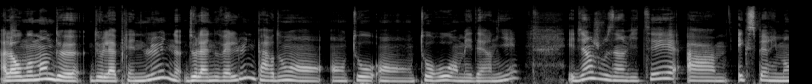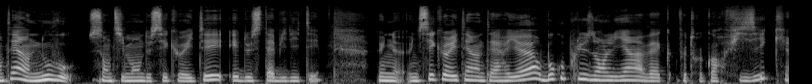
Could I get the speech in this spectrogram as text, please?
Alors au moment de, la pleine lune, de la nouvelle lune, pardon, en, taureau en mai dernier, eh bien je vous invitais à expérimenter un nouveau sentiment de sécurité et de stabilité. Une, sécurité intérieure beaucoup plus en lien avec votre corps physique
